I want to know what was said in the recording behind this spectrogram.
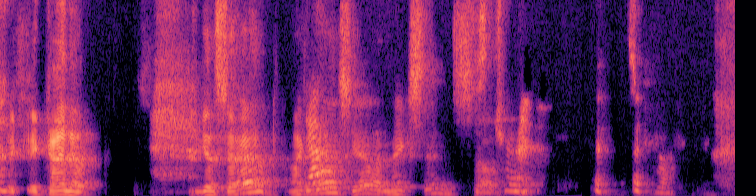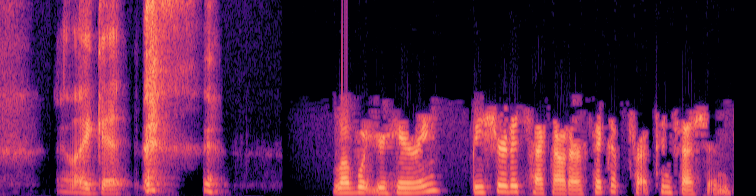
it, it kind of, you guess, yeah, I yeah. guess, yeah, that makes sense. So. I like it. Love what you're hearing? Be sure to check out our Pickup Truck Confessions.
